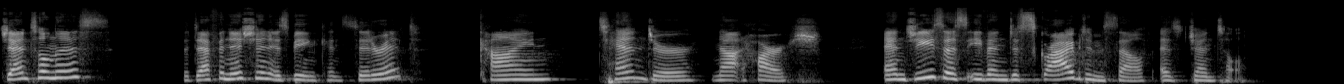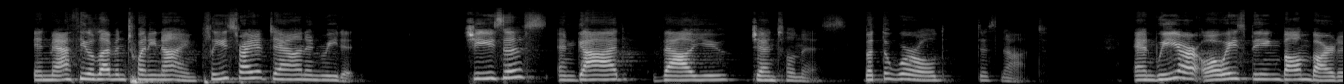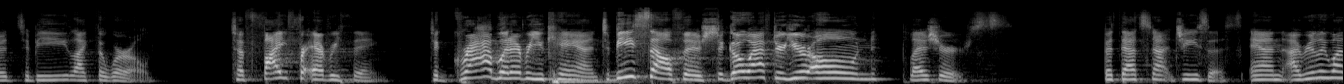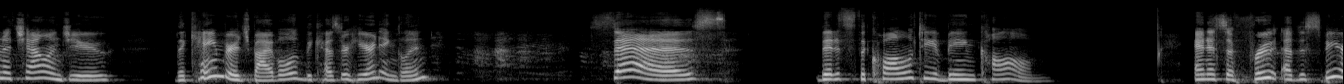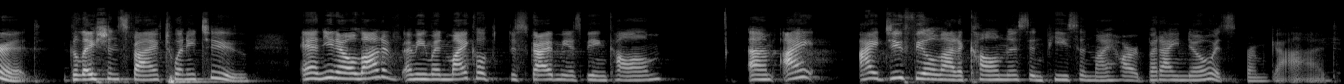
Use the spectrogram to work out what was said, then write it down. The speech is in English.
Gentleness, the definition is being considerate, kind, tender, not harsh. And Jesus even described himself as gentle. In Matthew 11 29, please write it down and read it. Jesus and God value gentleness, but the world does not. And we are always being bombarded to be like the world, to fight for everything, to grab whatever you can, to be selfish, to go after your own pleasures. But that's not Jesus. And I really want to challenge you. The Cambridge Bible, because we're here in England, says that it's the quality of being calm. And it's a fruit of the Spirit. Galatians 5:22. And you know, a lot of I mean, when Michael described me as being calm, um, I I do feel a lot of calmness and peace in my heart, but I know it's from God.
